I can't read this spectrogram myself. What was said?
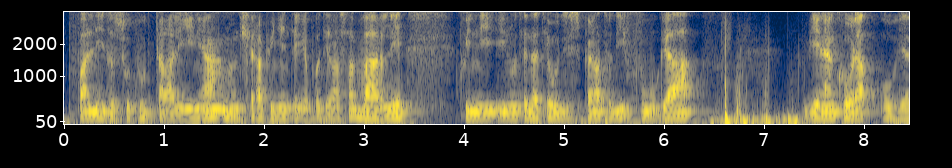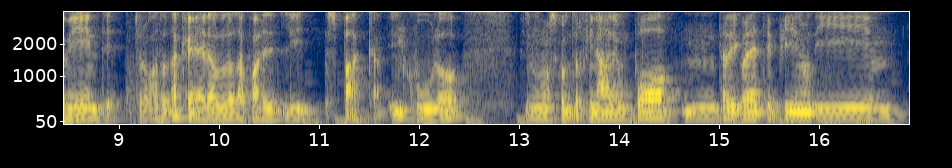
fallito su tutta la linea, non c'era più niente che poteva salvarli, quindi in un tentativo disperato di fuga viene ancora ovviamente trovato da Carol, la quale gli spacca il culo in uno scontro finale un po', tra virgolette, pieno di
